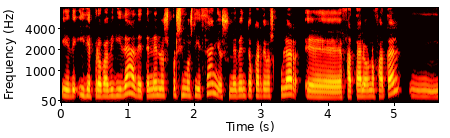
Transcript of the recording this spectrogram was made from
y de, probabilidad de tener en los próximos 10 años un evento cardiovascular eh, fatal o no fatal, mm,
